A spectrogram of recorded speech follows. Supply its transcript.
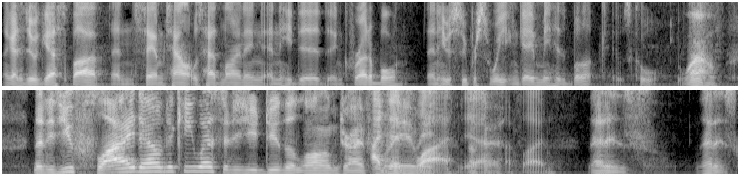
I got to do a guest spot, and Sam Tallent was headlining, and he did incredible. And he was super sweet and gave me his book. It was cool. Wow. Now, did you fly down to Key West, or did you do the long drive? From I did Miami? fly. Yeah, Okay. I flied. That is that is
